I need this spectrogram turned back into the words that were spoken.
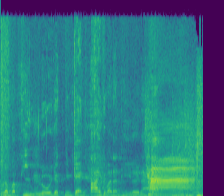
ห็แล้วแบบหิวเลยอยากกินแกงใต้ขึ้นมาทันทีเลยนะฮะค่ะ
